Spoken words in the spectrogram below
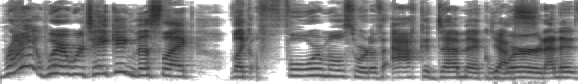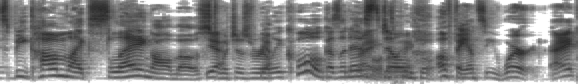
Right, where we're taking this like like formal sort of academic Yes. word and it's become like slang almost, Yeah. which is really cool because it is Right. still cool. a fancy word, right?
